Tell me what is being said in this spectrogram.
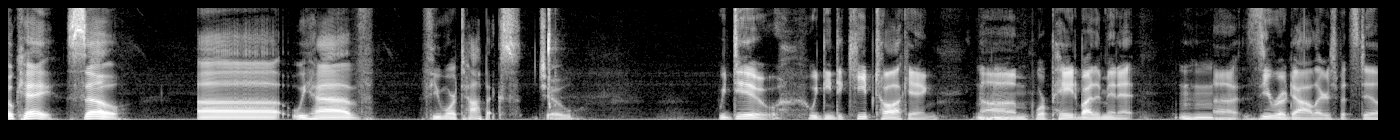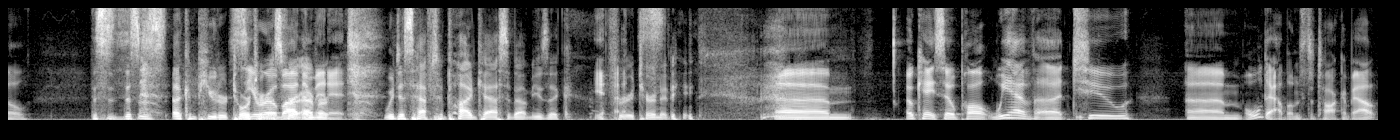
okay, so uh, we have a few more topics, Joe. We do. We need to keep talking. Um, we're paid by the minute. Uh, zero dollars, but still This is this is a computer torture zero by forever. the minute. We just have to podcast about music for eternity. Um, okay, so Paul, we have uh, two um, old albums to talk about.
